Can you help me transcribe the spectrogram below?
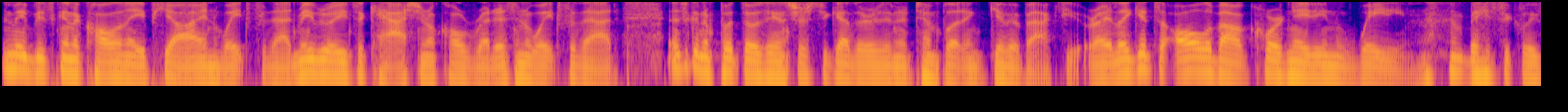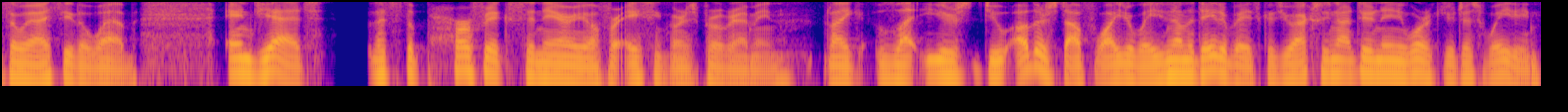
And maybe it's going to call an API and wait for that. Maybe it'll use a cache and it'll call Redis and wait for that. And it's going to put those answers together in a template and give it back to you, right? Like it's all about coordinating waiting. Basically, it's the way I see the web. And yet, that's the perfect scenario for asynchronous programming. Like let you do other stuff while you're waiting on the database because you're actually not doing any work. You're just waiting.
